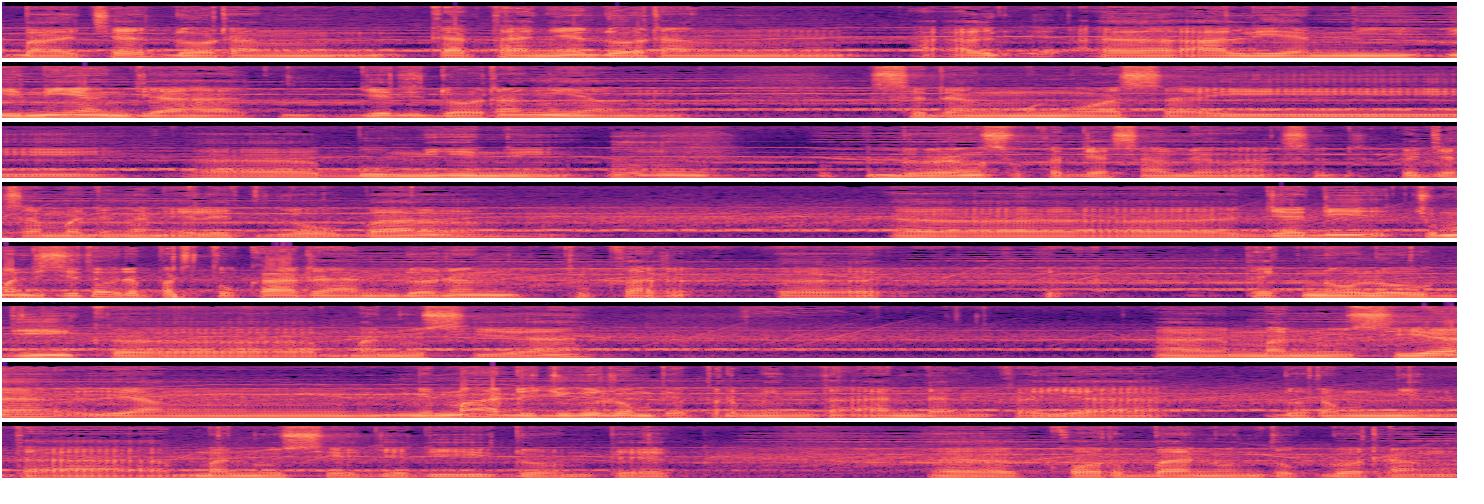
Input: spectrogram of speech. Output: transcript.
baca dorang katanya dorang eh, alien ini yang jahat. Jadi dorang yang sedang menguasai eh, bumi ini. Dorang suka kerjasama dengan kerjasama dengan elit global. Eh, jadi cuma di situ ada pertukaran. Dorang tukar eh, teknologi ke manusia. Nah, manusia yang memang ada juga dompet permintaan dan kayak dorang minta manusia jadi dompet eh, korban untuk dorang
